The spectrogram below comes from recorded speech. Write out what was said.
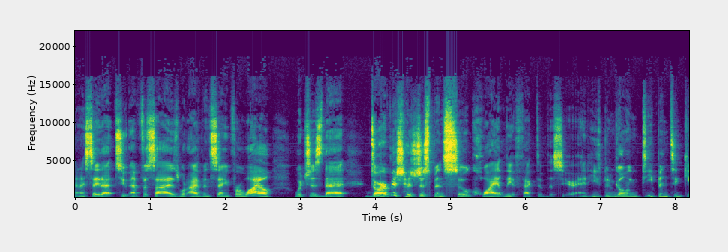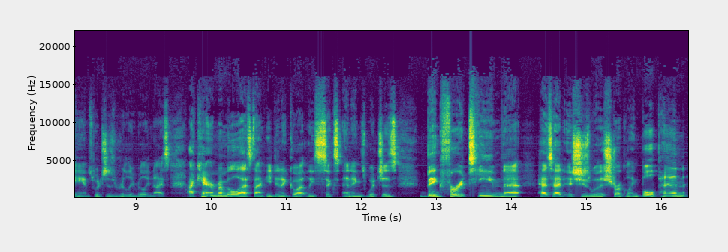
And I say that to emphasize what I've been saying for a while, which is that Darvish has just been so quietly effective this year, and he's been going deep into games, which is really, really nice. I can't remember the last time he didn't go at least six innings, which is big for a team that has had issues with a struggling bullpen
